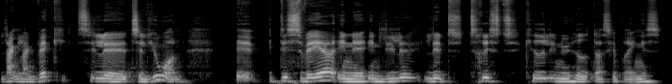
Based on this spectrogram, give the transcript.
langt, langt væk til, øh, til jorden. Øh, desværre en, øh, en lille, lidt trist, kedelig nyhed, der skal bringes.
